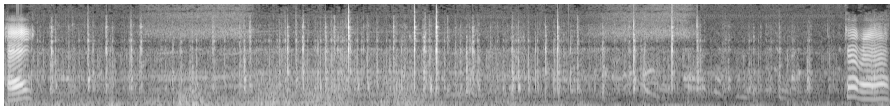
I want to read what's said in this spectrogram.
Hey? Come here.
